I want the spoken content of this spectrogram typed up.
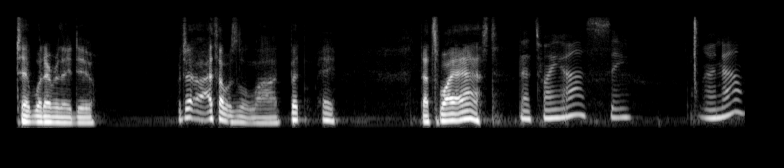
to whatever they do, which I, I thought was a little odd. But hey, that's why I asked. That's why you asked. See, I know.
